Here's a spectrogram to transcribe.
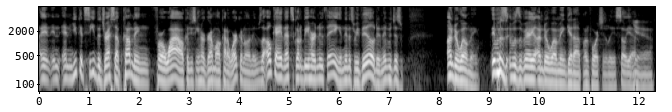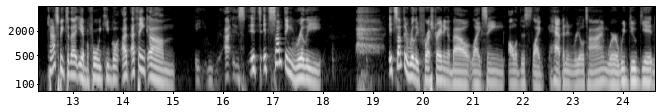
and, and and you could see the dress up coming for a while because you seen her grandma kind of working on it. It was like, okay, that's going to be her new thing, and then it's revealed, and it was just underwhelming. it was it was a very underwhelming get up, unfortunately. So yeah, Yeah. Can I speak to that? Yeah. Before we keep going, I, I think um, I, it's it's something really. It's something really frustrating about like seeing all of this like happen in real time where we do get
